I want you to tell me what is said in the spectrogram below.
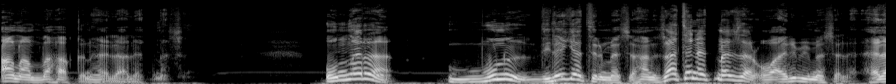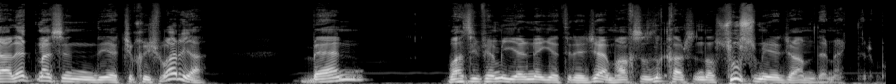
anam da hakkını helal etmesin. Onlara bunu dile getirmesi hani zaten etmezler o ayrı bir mesele. Helal etmesin diye çıkış var ya ben vazifemi yerine getireceğim, haksızlık karşısında susmayacağım demektir bu.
